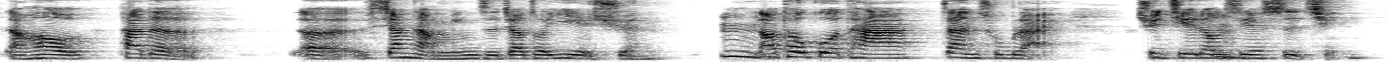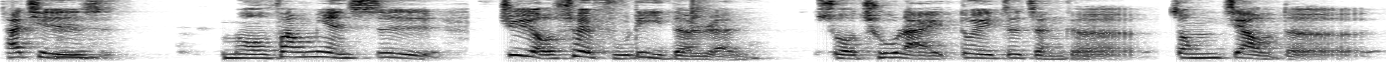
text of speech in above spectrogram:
然后她的呃香港名字叫做叶萱，嗯，然后透过她站出来去揭露这些事情，她、嗯、其实是某方面是具有说服力的人所出来对这整个宗教的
